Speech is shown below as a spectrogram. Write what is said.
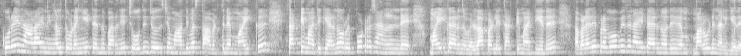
കുറേ നാളായി നിങ്ങൾ തുടങ്ങിയിട്ടെന്ന് പറഞ്ഞ് ചോദ്യം ചോദിച്ച മാധ്യമ സ്ഥാപനത്തിന്റെ മൈക്ക് തട്ടിമാറ്റുകയായിരുന്നു. റിപ്പോർട്ടർ ചാനലിന്റെ മൈക്കായിരുന്നു വെള്ളാപ്പള്ളി തട്ടിമാറ്റിയത്. വളരെ പ്രകോപിതനായിട്ടായിരുന്നു അദ്ദേഹം മറുപടി നൽകിയത്.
